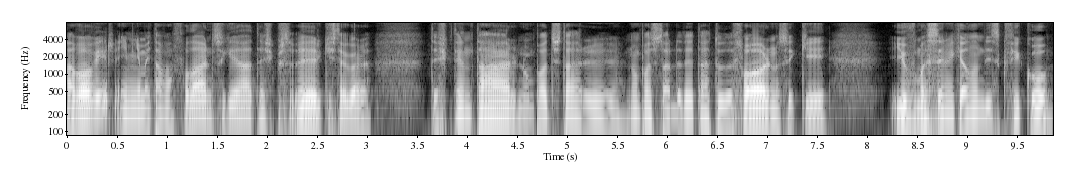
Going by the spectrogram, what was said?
estava a ouvir e a minha mãe estava a falar, não sei o quê, ah, tens que perceber que isto agora tens que tentar, não podes estar, eh, não podes estar a deitar tudo fora, não sei o quê. E houve uma cena que ela me disse que ficou,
